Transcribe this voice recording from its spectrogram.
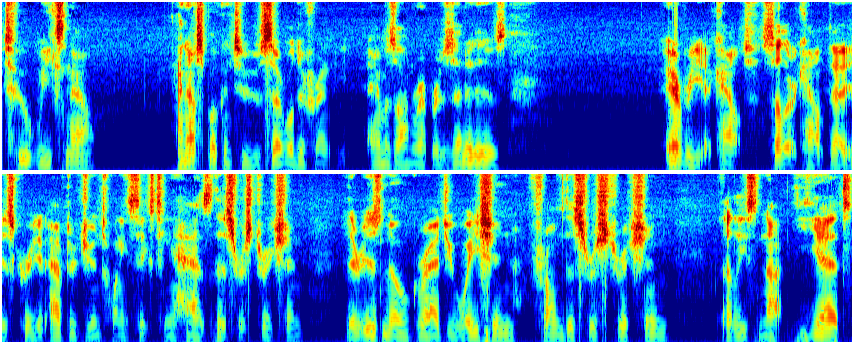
Two weeks now, and I've spoken to several different Amazon representatives. Every account, seller account that is created after June 2016 has this restriction. There is no graduation from this restriction, at least not yet.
